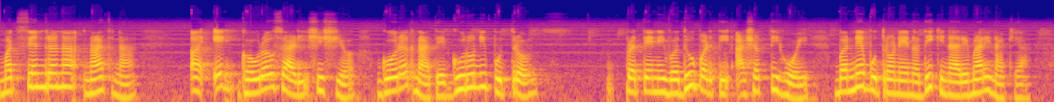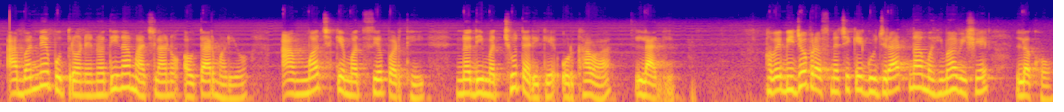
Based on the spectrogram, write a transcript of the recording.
મત્સ્યેન્દ્રના નાથના એક ગૌરવશાળી શિષ્ય ગોરખનાથે ગુરુની પુત્ર પ્રત્યેની વધુ પડતી આસક્તિ હોય, બંને પુત્રોને નદી કિનારે મારી નાખ્યા. આ બંને પુત્રોને નદીના માછલાનો અવતાર મળ્યો. આ મચ્છ કે મત્સ્ય પરથી નદી મચ્છુ તરીકે ઓળખાવા લાગી. હવે બીજો પ્રશ્ન છે કે ગુજરાતના મહિમા વિશે લખો.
